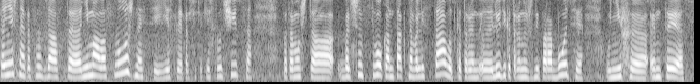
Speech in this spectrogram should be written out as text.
Конечно, это создаст э, немало сложностей, если это все-таки случится, потому что большинство контактного листа, вот, которые, э, люди, которые нужны по работе, у них э, МТС.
